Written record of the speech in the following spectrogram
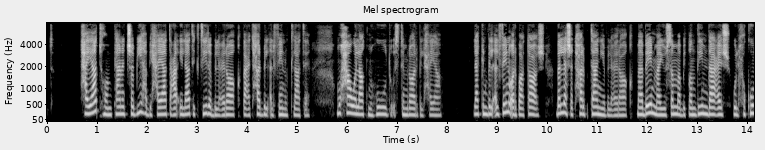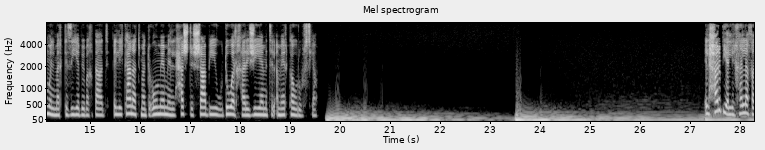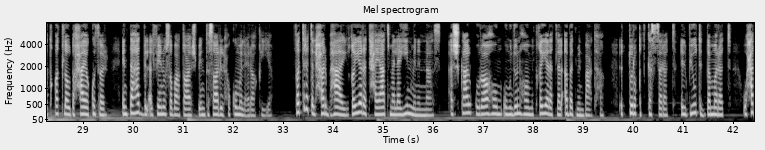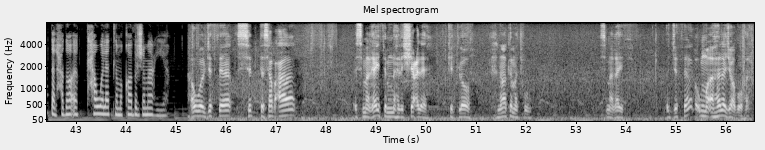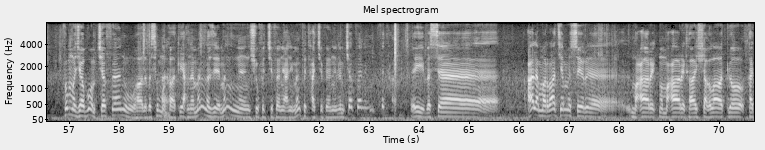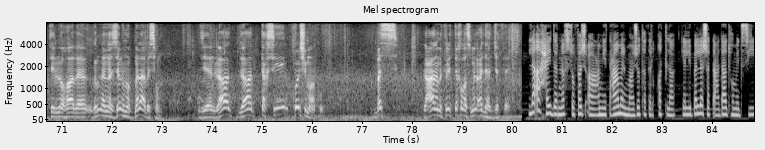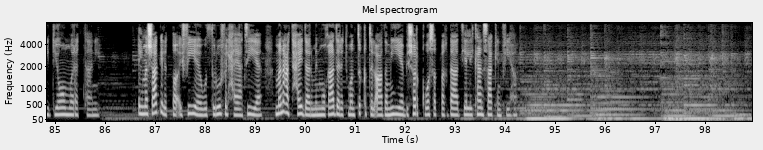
حياتهم كانت شبيهة بحياة عائلات كتيرة بالعراق بعد حرب 2003 محاولات نهوض واستمرار بالحياة. لكن بال 2014 بلشت حرب تانية بالعراق ما بين ما يسمى بتنظيم داعش والحكومة المركزية ببغداد اللي كانت مدعومة من الحشد الشعبي ودول خارجية مثل أمريكا وروسيا. الحرب يلي خلفت قتلى وضحايا كثر انتهت بال 2017 بانتصار الحكومة العراقية. فترة الحرب هاي غيرت حياة ملايين من الناس. أشكال قراهم ومدنهم تغيرت للأبد من بعدها. الطرق تكسرت البيوت تدمرت وحتى الحدائق تحولت لمقابر جماعية. أول جثة ستة سبعة اسمه غيث من أهل الشعلة كتلوه هناك مدفون. اسمه غيث. الجثة أم أهله جابوها. ثم جابوه متشفن وهذا بس هم قاتلين. إحنا من زي من نشوف الشفن يعني من فتح الشفن اللي متشفن فتحه إي بس آه عالم مرات يم يصير آه معارك ما معارك هاي الشغلات لو قتل لو هذا. قمنا ننزلهم بملابسهم. زين لا لا تغسيل كل شيء ماكو. بس العالم تريد تخلص من عندها الجثه لقى حيدر نفسه فجأة عم يتعامل مع جثث القتلى يلي بلشت أعدادهم تزيد يوم ورا الثاني. المشاكل الطائفية والظروف الحياتية منعت حيدر من مغادرة منطقة الأعظمية بشرق وسط بغداد يلي كان ساكن فيها.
